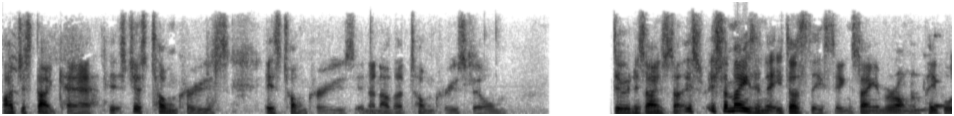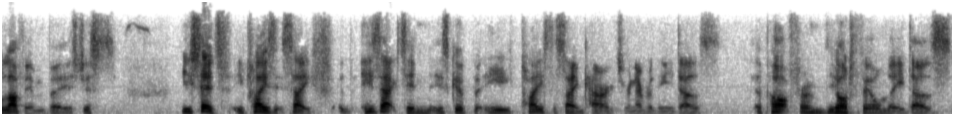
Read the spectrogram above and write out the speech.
I just don't care. It's just Tom Cruise is Tom Cruise in another Tom Cruise film doing his own stuff. It's it's amazing that he does these things, don't get me wrong, and people love him, but it's just you said he plays it safe. His acting is good, but he plays the same character in everything he does. apart from the odd film that he does,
